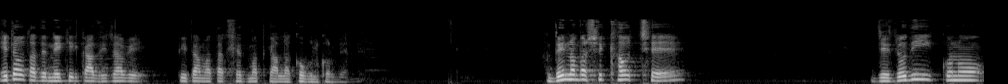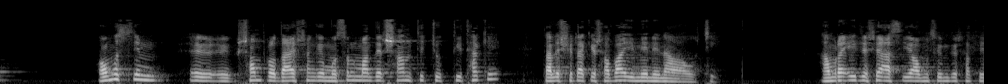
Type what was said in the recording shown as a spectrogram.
এটাও তাদের নেকির কাজ হিসাবে পিতা মাতার খেদমতকে আল্লাহ কবুল করবেন। দুই নম্বর শিক্ষা হচ্ছে যে যদি কোনো অমুসলিম সম্প্রদায়ের সঙ্গে মুসলমানদের শান্তি চুক্তি থাকে, তাহলে সেটাকে সবাই মেনে নেওয়া উচিত। আমরা এই দেশে আসি, অমুসলিমদের সাথে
